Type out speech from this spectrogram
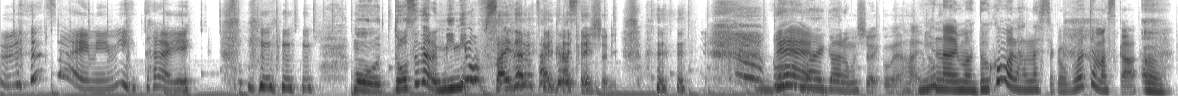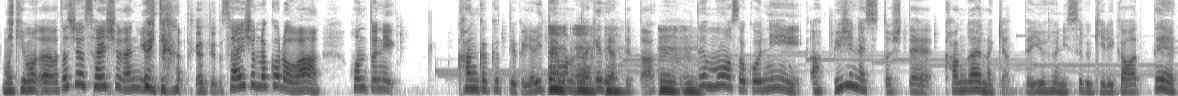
うるさい耳痛い。もうどうせなら耳も塞いだらサングラスと一緒に。で、Oh my god 面白い。ごめんはいみんな今どこまで話したか覚えてますか？うん。もう気もあ私は最初何が言いたかったかっていうと最初の頃は本当に感覚っていうかやりたいものだけでやってた、うんうんでもそこにあビジネスとして考えなきゃっていう風にすぐ切り替わって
